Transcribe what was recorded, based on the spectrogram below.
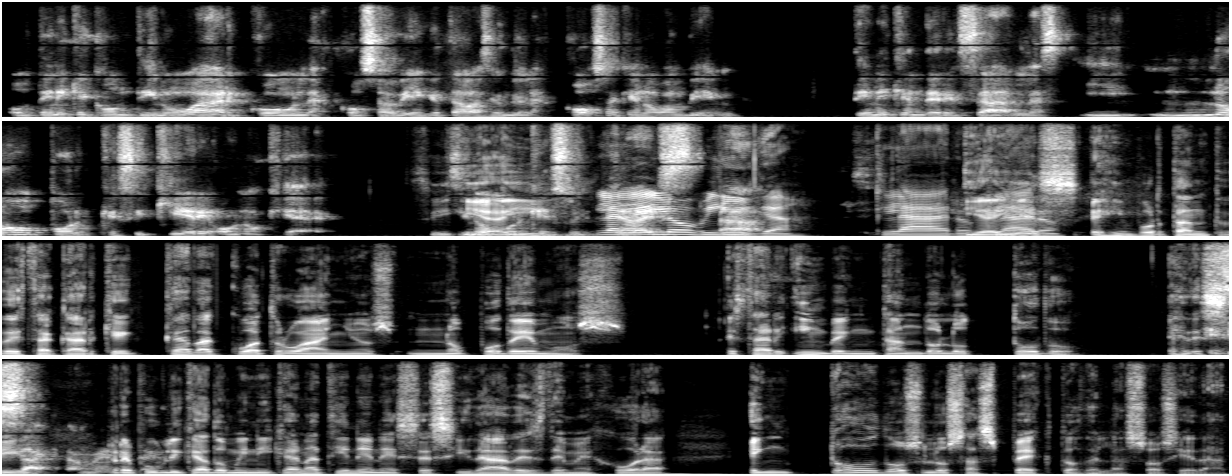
o tiene que continuar con las cosas bien que estaba haciendo y las cosas que no van bien, tiene que enderezarlas y no porque si quiere o no quiere. Sí, y ahí, la ley lo obliga. Claro, y ahí Es, es importante destacar que cada cuatro años no podemos estar inventándolo todo. Es decir, República Dominicana tiene necesidades de mejora en todos los aspectos de la sociedad.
